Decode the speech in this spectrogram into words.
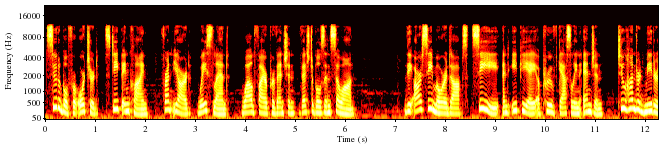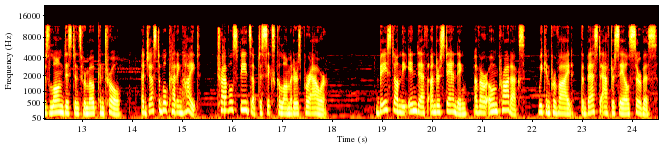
suitable for orchard, steep incline, front yard, wasteland, wildfire prevention, vegetables and so on. The RC mower adopts CE and EPA approved gasoline engine, 200 meters long distance remote control, adjustable cutting height, travel speeds up to 6 kilometers per hour. Based on the in-depth understanding of our own products, we can provide the best after-sales service.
